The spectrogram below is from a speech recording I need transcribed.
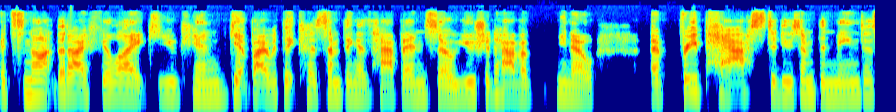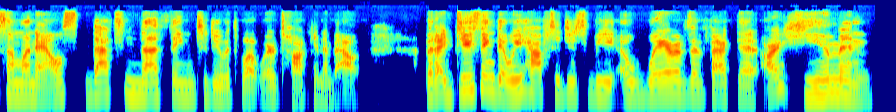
It's not that I feel like you can get by with it because something has happened. So you should have a, you know, a free pass to do something mean to someone else. That's nothing to do with what we're talking about. But I do think that we have to just be aware of the fact that our human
